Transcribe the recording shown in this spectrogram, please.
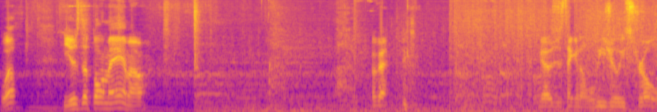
Well, used up all my ammo. Okay. yeah, I was just taking a leisurely stroll.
